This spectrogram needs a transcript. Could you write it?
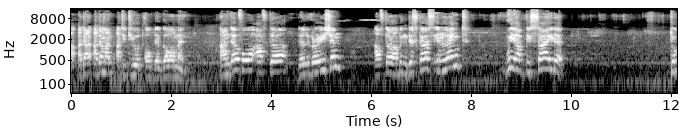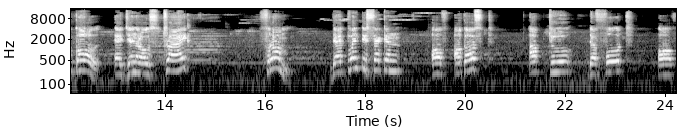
adamant attitude of the government. And therefore, after deliberation, after having discussed in length, we have decided to call a general strike from the 22nd of August up to the 4th of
